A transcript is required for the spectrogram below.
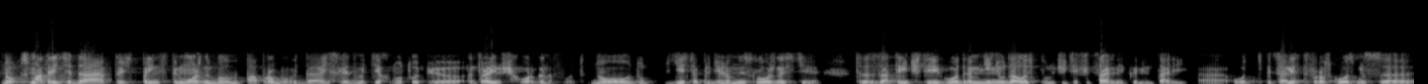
Ну, смотрите, да, то есть, в принципе, можно было бы попробовать, да, исследовать техноутопию контролирующих органов, вот, но тут есть определенные сложности, за 3-4 года мне не удалось получить официальный комментарий э, от специалистов Роскосмоса.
